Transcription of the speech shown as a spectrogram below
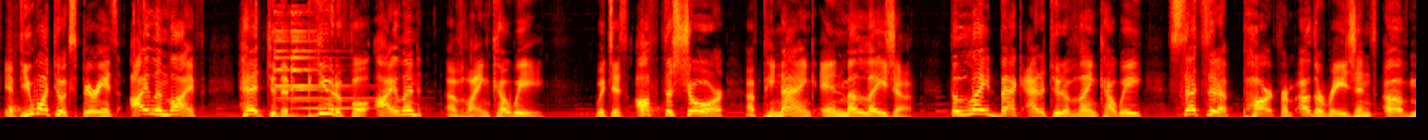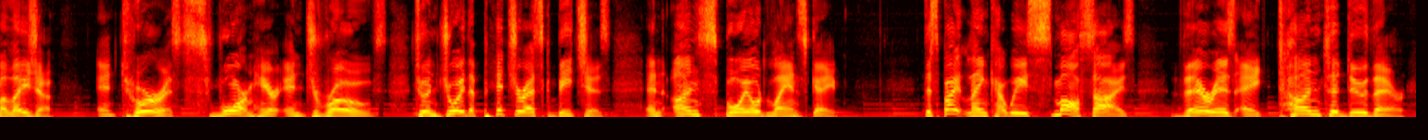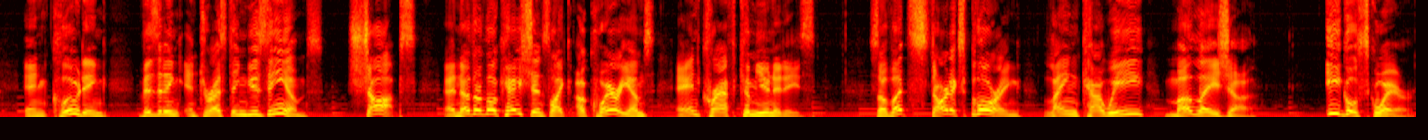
If you want to experience island life, head to the beautiful island of Langkawi, which is off the shore of Penang in Malaysia. The laid back attitude of Langkawi sets it apart from other regions of Malaysia, and tourists swarm here in droves to enjoy the picturesque beaches and unspoiled landscape. Despite Langkawi's small size, there is a ton to do there, including visiting interesting museums, shops, and other locations like aquariums and craft communities. So let's start exploring Langkawi, Malaysia. Eagle Square.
